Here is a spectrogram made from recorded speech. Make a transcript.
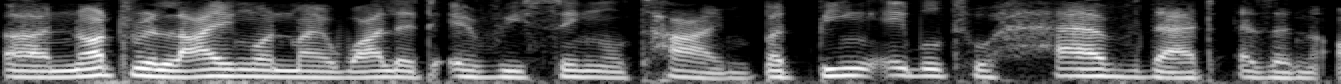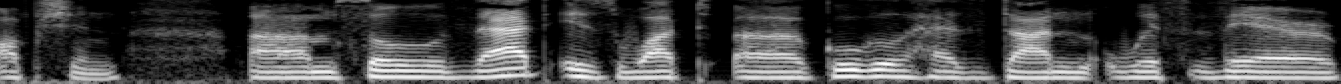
Uh, not relying on my wallet every single time, but being able to have that as an option. Um, so that is what uh, Google has done with their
